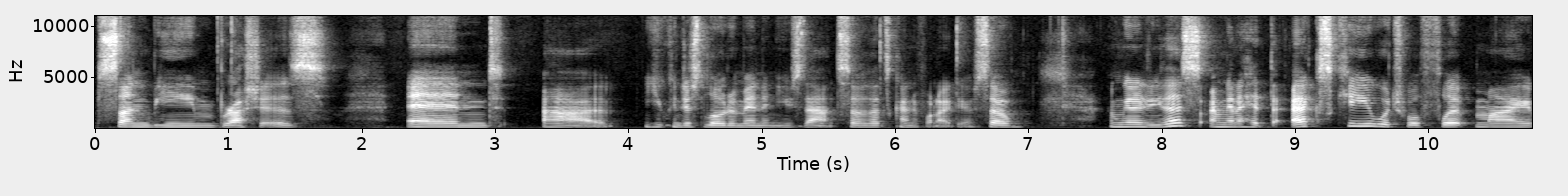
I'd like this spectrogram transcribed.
sunbeam brushes. And uh, you can just load them in and use that. So that's kind of what I do. So I'm going to do this. I'm going to hit the X key, which will flip my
